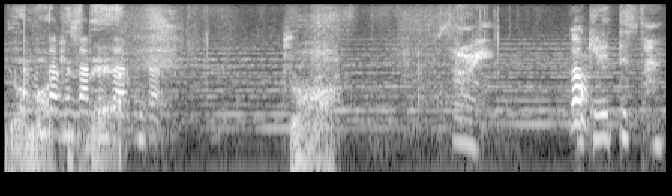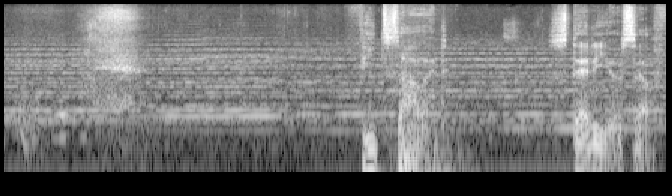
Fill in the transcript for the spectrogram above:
Your bentar mark is bentar bentar there. bentar Draw. Sorry. Go. I'll get it this time. Feet solid. Steady yourself.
